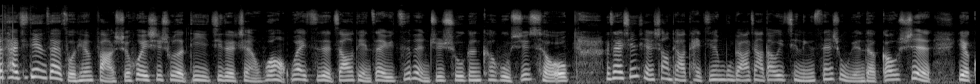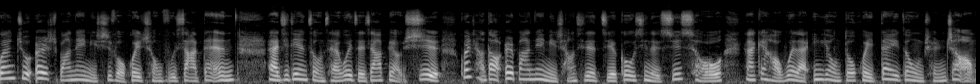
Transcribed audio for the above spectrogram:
而台积电在昨天法学会释出了第一季的展望，外资的焦点在于资本支出跟客户需求。而在先前上调台积电目标价到一千零三十五元的高盛，也关注二十八纳米是否会重复下单。台积电总裁魏哲家表示，观察到二八纳米长期的结构性的需求，那看好未来应用都会带动成长。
